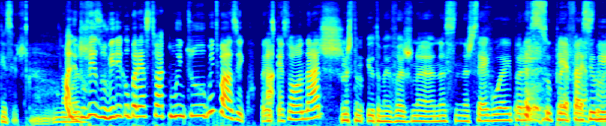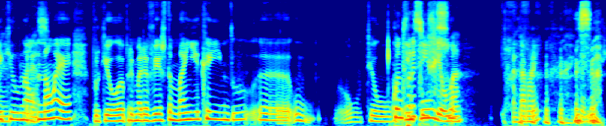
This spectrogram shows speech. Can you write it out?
Quer dizer, não Olha, as- tu vês o vídeo que ele parece de facto muito, muito básico. Parece que é só andares. Mas eu também vejo na, nas, nas Segway, parece super É, fácil e é? aquilo não, Parece. não é. Porque eu a primeira vez também ia caindo eh, o, o teu. Quando for assim, filma. Está bem? Exato.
